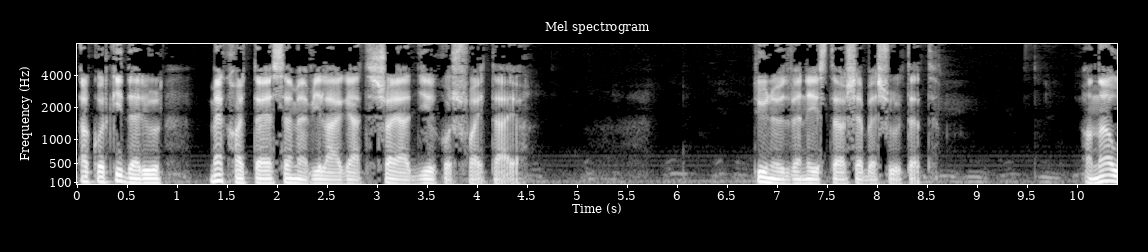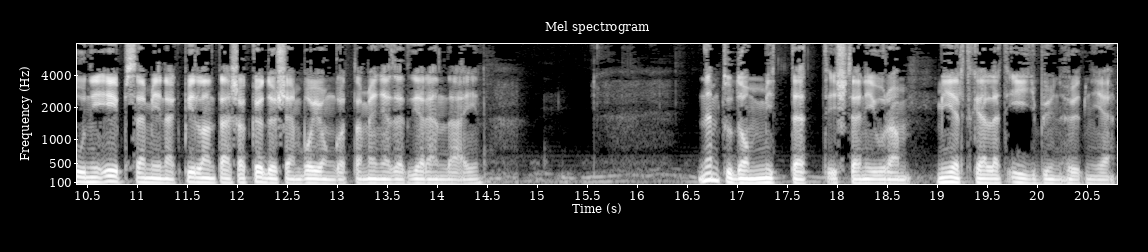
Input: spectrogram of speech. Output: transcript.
akkor kiderül, meghagyta-e szeme világát saját gyilkos fajtája. Tűnődve nézte a sebesültet. A Nauni épp szemének pillantása ködösen bolyongott a menyezet gerendáin. Nem tudom, mit tett, Isteni Uram, miért kellett így bűnhődnie.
